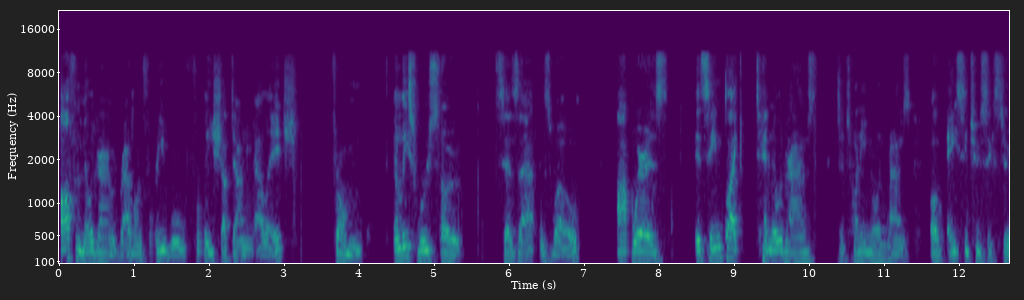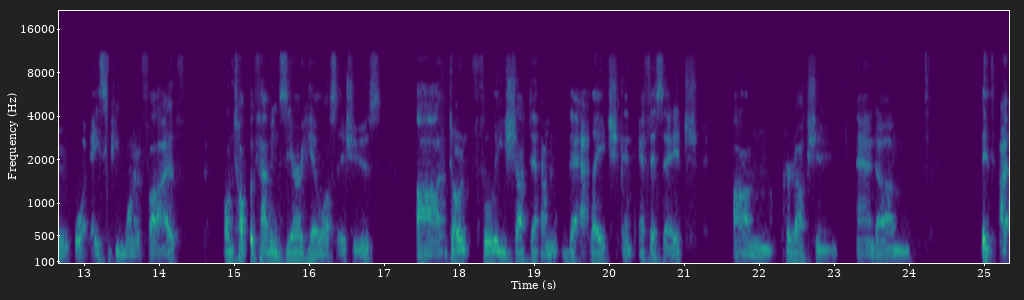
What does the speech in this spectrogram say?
half a milligram of Rad 140 will fully shut down your LH. From at least Russo says that as well. Uh, whereas it seems like 10 milligrams to 20 milligrams of AC262 or ACP 105, on top of having zero hair loss issues, uh, don't fully shut down the LH and FSH um, production. And um, it, I,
